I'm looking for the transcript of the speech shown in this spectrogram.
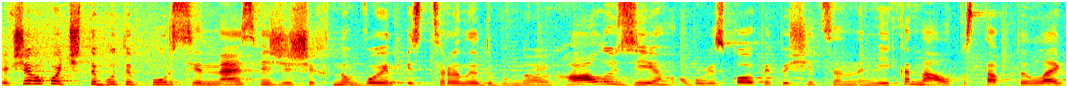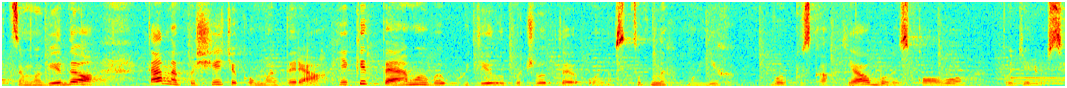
Якщо ви хочете бути в курсі найсвіжіших новин із царини добувної галузі, обов'язково підпишіться на мій канал, поставте лайк цьому відео та напишіть у коментарях, які теми ви б хотіли почути у наступних моїх випусках. Я обов'язково поділюся.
